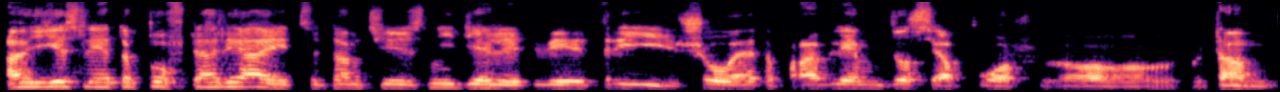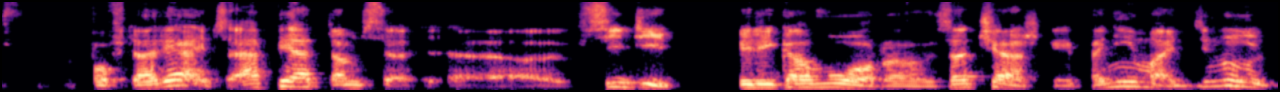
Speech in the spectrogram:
А если это повторяется там через неделю, две, три, еще эта проблема до сих пор э, там повторяется, опять там э, сидит переговор за чашкой, понимать, ну,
